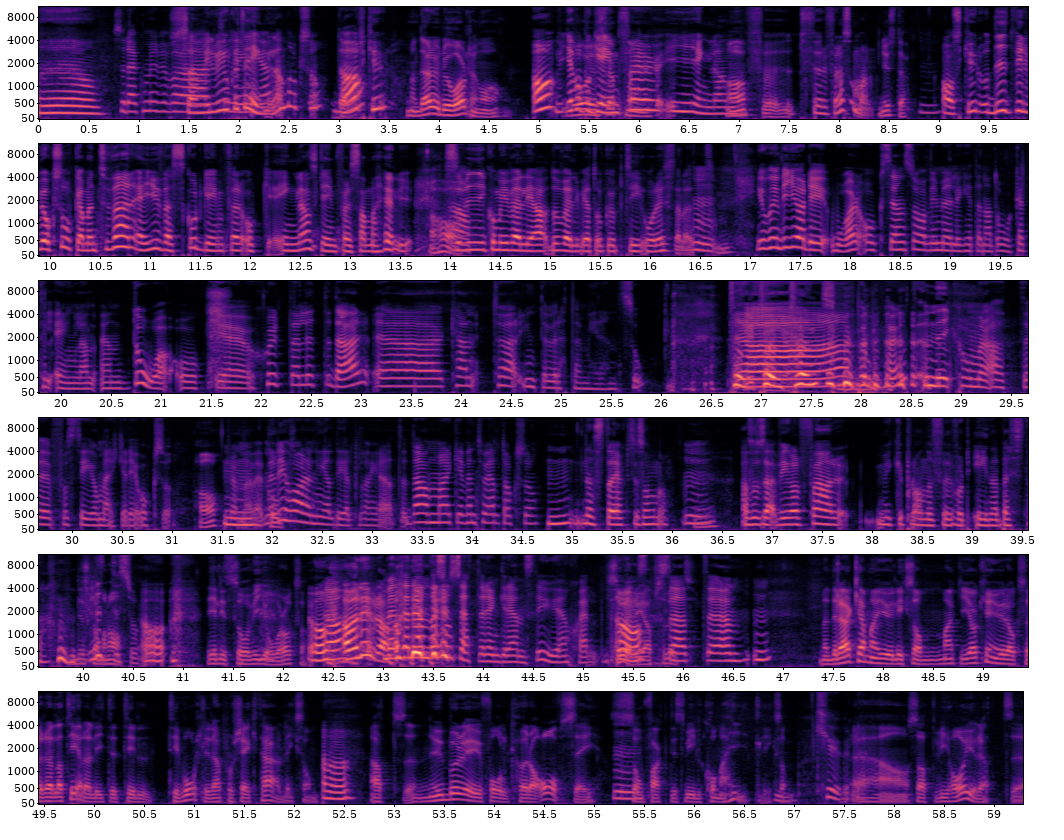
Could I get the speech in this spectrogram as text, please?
Eh, Så där kommer vi vara Sen vill vi åka till. England också. Det Ja. har varit kul. Men där har du varit en gång. Ja, jag var på Gamefair i England Ja. för, för förra sommaren. Just det. Mm. Askul. Och dit vill vi också åka, men tyvärr är ju Västgård Gamefair och Englands Gamefair samma helg. Jaha. Så Ja. vi kommer ju välja, då väljer vi att åka upp till Åre istället. Mm. Mm. Jo men vi gör det i år och sen så har vi möjligheten att åka till England ändå och eh, skjuta lite där. Eh, kan tyvärr inte berätta mer än så. Punkt, Ja, punkt, punkt. punkt, punkt, punkt. Ni kommer att eh, få se och märka det också Ja. Mm. framöver. Men vi har en hel del planerat. Danmark eventuellt också. Mm, nästa jaktsäsong då. Mm. Mm. Alltså så här, vi har för mycket planer för vårt egna bästa. Det ska man ha. Lite så. ja. Det är lite så vi jobbar också. Ja. Ja. ja, men det är bra. Men den enda som sätter en gräns det är ju en själv. Så är det ju Ja, absolut. Så att, mm. Men det där kan man ju liksom, man, jag kan ju också relatera lite till, till vårt lilla projekt här liksom. Ja. Att nu börjar ju folk höra av sig Mm. som faktiskt vill komma hit liksom. kul. Eh, så att vi har ju rätt, eh,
